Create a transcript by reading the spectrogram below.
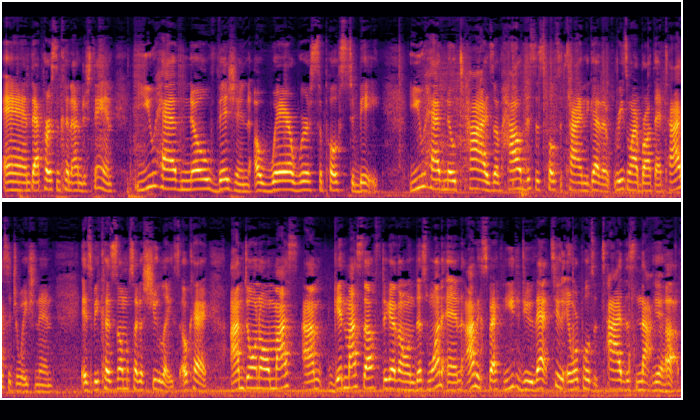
And that person couldn't understand. You have no vision of where we're supposed to be. You have no ties of how this is supposed to tie in together. reason why I brought that tie situation in is because it's almost like a shoelace. Okay, I'm doing all my, I'm getting myself together on this one end. I'm expecting you to do that too, and we're supposed to tie this knot Yeah, up.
